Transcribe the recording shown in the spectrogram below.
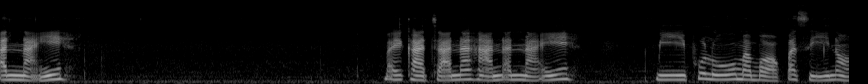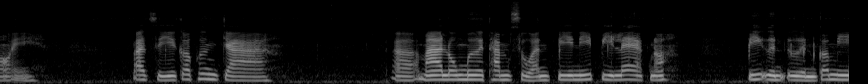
อันไหน ใบขาดสารอาหารอันไหน มีผู้รู้มาบอกป้าสีหน่อย ป้าสีก็เพิ่งจะมาลงมือทำสวนปีนี้ปีแรกเนาะปีอื่นๆก็มี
